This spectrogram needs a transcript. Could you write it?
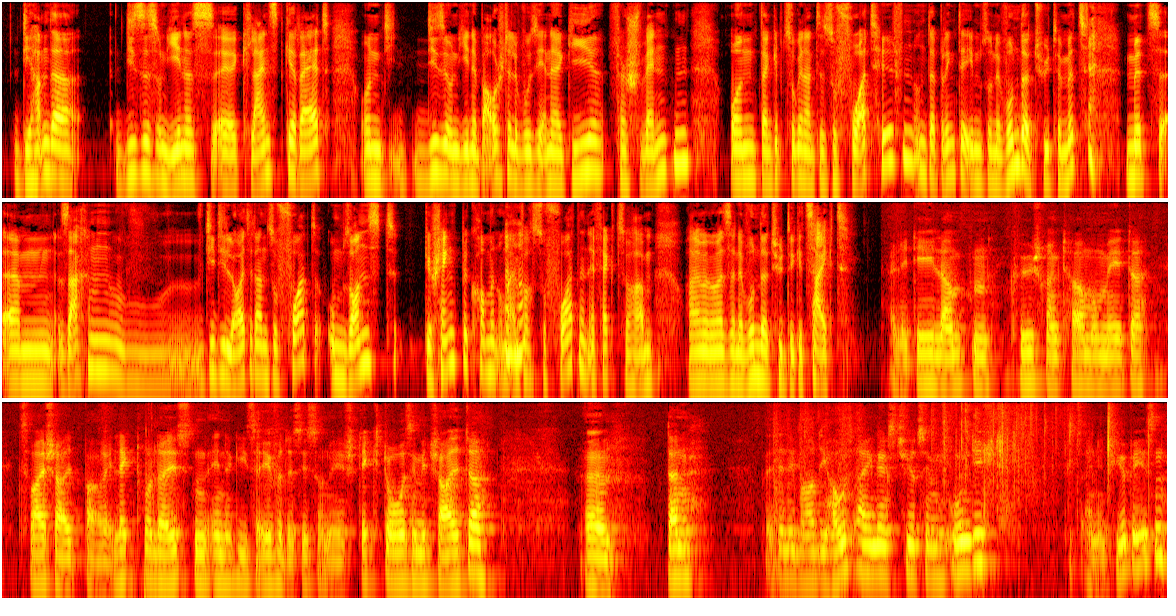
die haben da dieses und jenes äh, Kleinstgerät und diese und jene Baustelle, wo sie Energie verschwenden. Und dann gibt es sogenannte Soforthilfen und da bringt er eben so eine Wundertüte mit, mit ähm, Sachen, die die Leute dann sofort umsonst geschenkt bekommen, um Aha. einfach sofort einen Effekt zu haben. Und dann haben wir mal seine Wundertüte gezeigt. LED-Lampen, Kühlschrankthermometer, zwei schaltbare Elektroleisten, Energiesaver, das ist so eine Steckdose mit Schalter. Ähm, dann bei denen war die Hauseingangstür ziemlich undicht. Gibt es einen Türbesen,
